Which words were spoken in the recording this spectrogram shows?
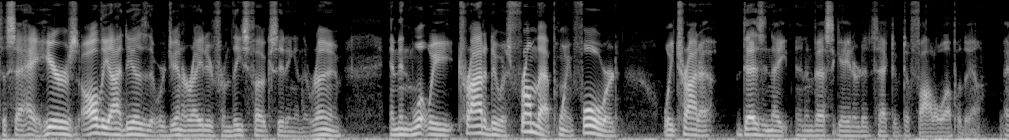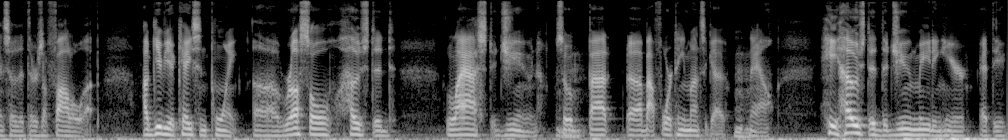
to say, hey, here's all the ideas that were generated from these folks sitting in the room. And then what we try to do is from that point forward, we try to designate an investigator, a detective to follow up with them. And so that there's a follow up. I'll give you a case in point. Uh, Russell hosted last June, so mm-hmm. about uh, about 14 months ago mm-hmm. now. He hosted the June meeting here at the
